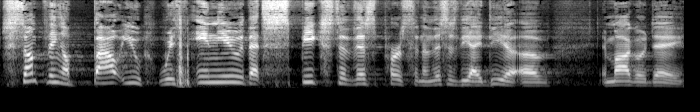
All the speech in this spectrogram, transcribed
something about you within you that speaks to this person. And this is the idea of Imago Dei.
